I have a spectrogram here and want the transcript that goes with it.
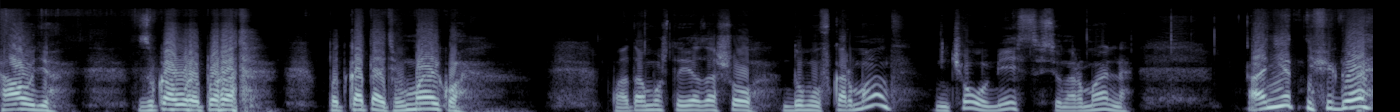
аудио звуковой аппарат подкатать в майку, потому что я зашел, думаю, в карман, ничего, уместится, все нормально. А нет, нифига,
